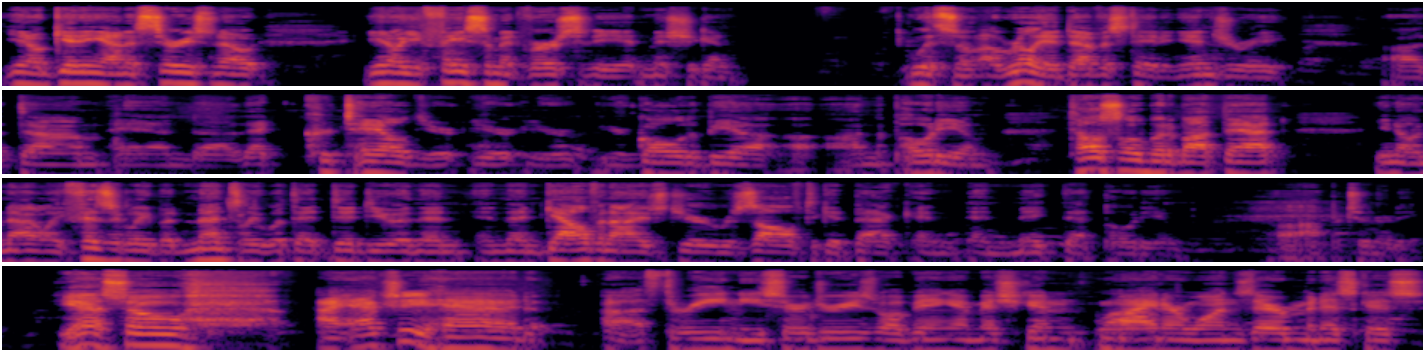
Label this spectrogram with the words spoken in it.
you know, getting on a serious note, you know, you face some adversity at Michigan with some uh, really a devastating injury, uh, Dom, and uh, that curtailed your, your your your goal to be a, a, on the podium. Tell us a little bit about that. You know, not only physically but mentally, what that did to you, and then and then galvanized your resolve to get back and, and make that podium uh, opportunity. Yeah. So I actually had uh, three knee surgeries while being at Michigan, Wow. minor ones. They're meniscus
